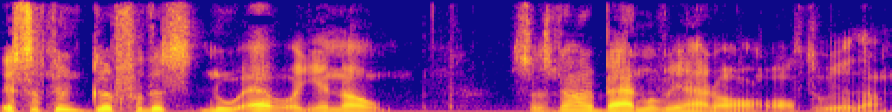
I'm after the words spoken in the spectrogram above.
it's something good for this new era, you know. So it's not a bad movie at all, all three of them.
